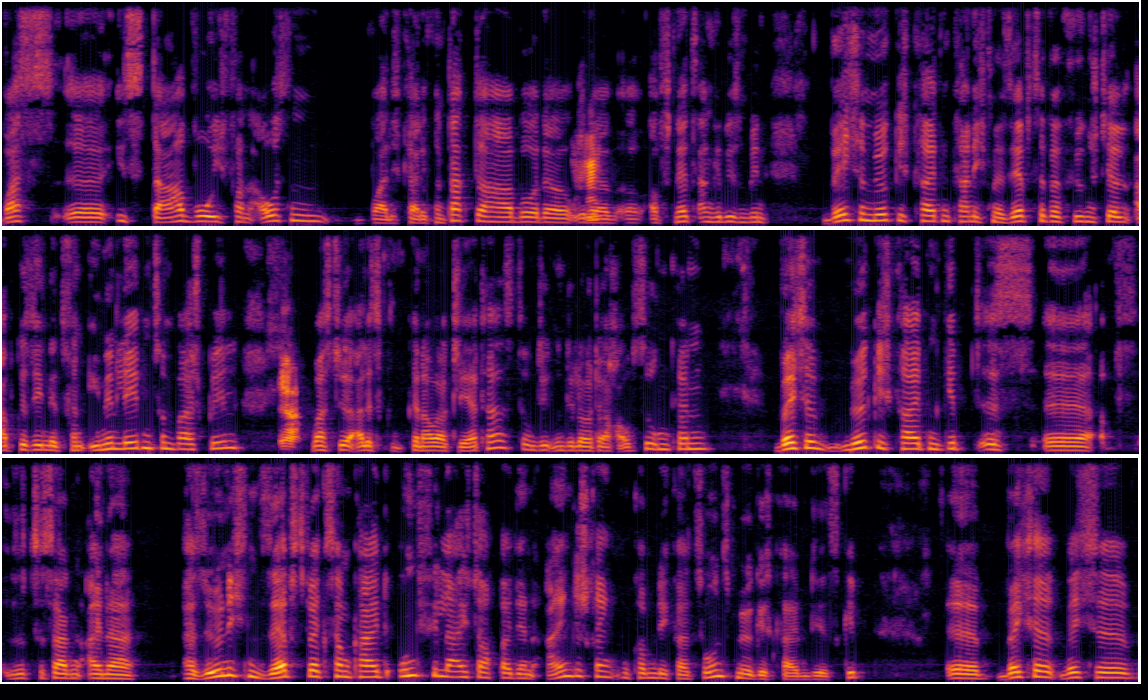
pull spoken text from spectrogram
was äh, ist da, wo ich von außen, weil ich keine Kontakte habe oder, mhm. oder äh, aufs Netz angewiesen bin, welche Möglichkeiten kann ich mir selbst zur Verfügung stellen, abgesehen jetzt von Innenleben zum Beispiel, ja. was du ja alles genau erklärt hast und die, und die Leute auch aufsuchen können. Welche Möglichkeiten gibt es äh, sozusagen einer persönlichen Selbstwirksamkeit und vielleicht auch bei den eingeschränkten Kommunikationsmöglichkeiten, die es gibt, äh, welche, welche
